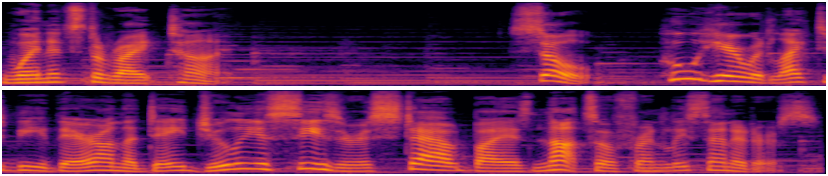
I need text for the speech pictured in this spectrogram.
when it's the right time. So, who here would like to be there on the day Julius Caesar is stabbed by his not so friendly senators?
